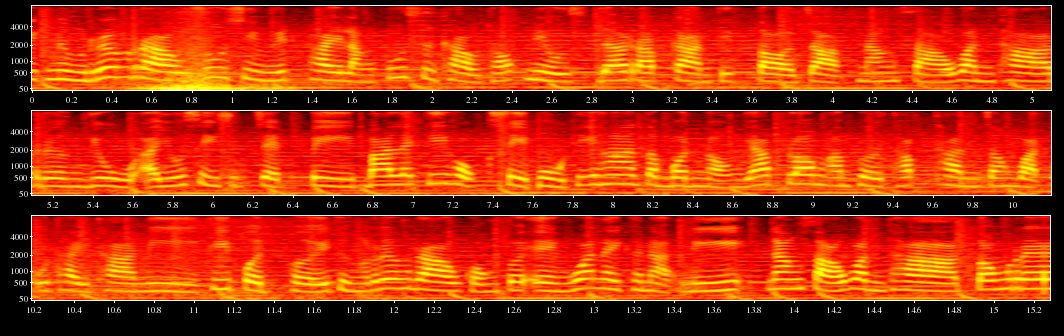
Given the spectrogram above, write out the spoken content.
อีกหนึ่งเรื่องราวสู้ชีวิตภายหลังผู้สื่อข่าวท็อปนิวส์ได้รับการติดต่อจากนางสาววันทาเรืองอยู่อายุ 47 ปี บ้านเลขที่ 60 หมู่ที่ 5ตำบลหนองยาปล่องอำเภอทับทัน จังหวัดอุทัยธานี ที่เปิดเผยถึงเรื่องราวของตัวเองว่าในขณะนี้ นางสาววันทาต้องเร่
